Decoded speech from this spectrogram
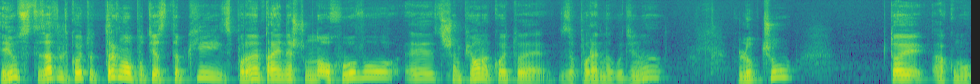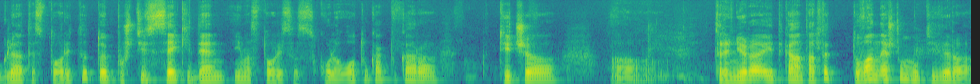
Един от състезателите, който е тръгнал по тия стъпки и според мен прави нещо много хубаво, е шампиона, който е за поредна година, Любчо. той, ако му гледате сторите, той почти всеки ден има стори с колелото, както кара, тича, а, тренира и така нататък. Това нещо мотивира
